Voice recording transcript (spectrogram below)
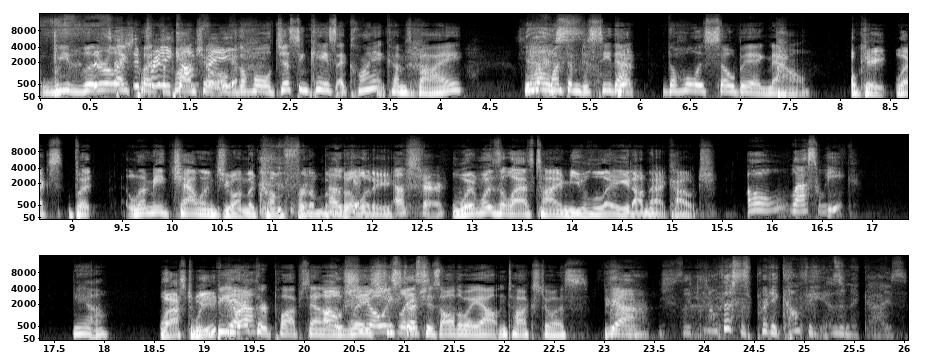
we literally put the poncho comfy. over the hole just in case a client comes by. We don't Yes. want them to see that the hole is so big now. okay, Lex, but let me challenge you on the comfortability. Okay. Oh, sure. When was the last time you laid on that couch? Oh, last week? Yeah. Last week? B. Yeah. Arthur plops down Oh, and she lays. She, always lays- stretches all the way out and talks to us. Yeah. She's like, you know, this is pretty comfy, isn't it, guys?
